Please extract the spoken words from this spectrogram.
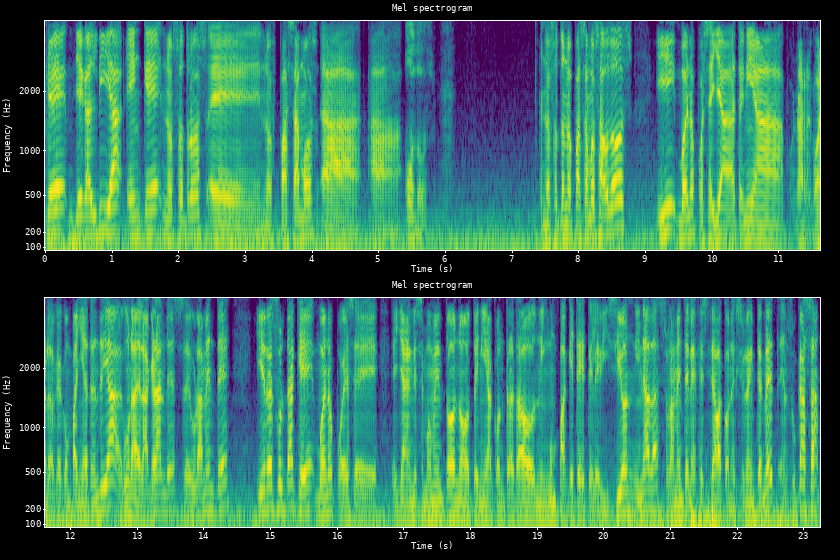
que llega el día en que nosotros eh, nos pasamos a, a O2. Nosotros nos pasamos a O2 y bueno, pues ella tenía, pues no recuerdo qué compañía tendría, alguna de las grandes seguramente. Y resulta que, bueno, pues eh, ella en ese momento no tenía contratado ningún paquete de televisión ni nada, solamente necesitaba conexión a internet en su casa.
